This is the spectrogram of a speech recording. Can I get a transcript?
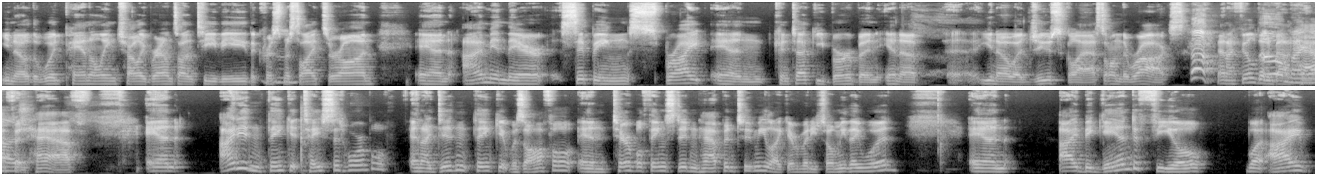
you know, the wood paneling, Charlie Brown's on TV, the Christmas lights are on, and I'm in there sipping Sprite and Kentucky bourbon in a uh, you know, a juice glass on the rocks and I filled it Oh about half gosh. and half. And I didn't think it tasted horrible, and I didn't think it was awful, and terrible things didn't happen to me like everybody told me they would. And I began to feel what I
